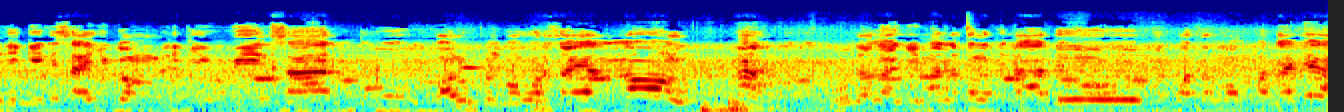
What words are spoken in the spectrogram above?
gini-gini saya juga memiliki win satu walaupun power saya nol. Nah udahlah gimana kalau kita adu kekuatan lompat aja?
